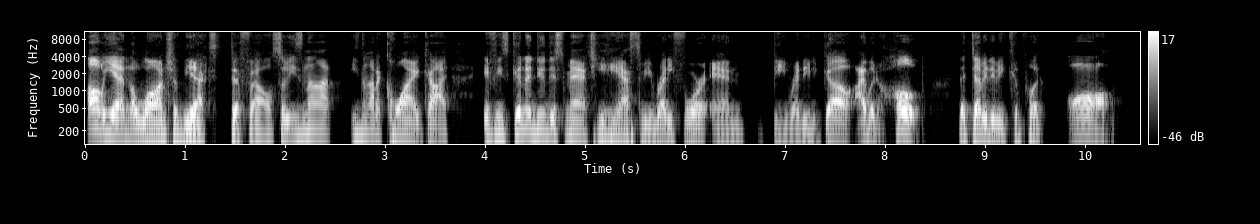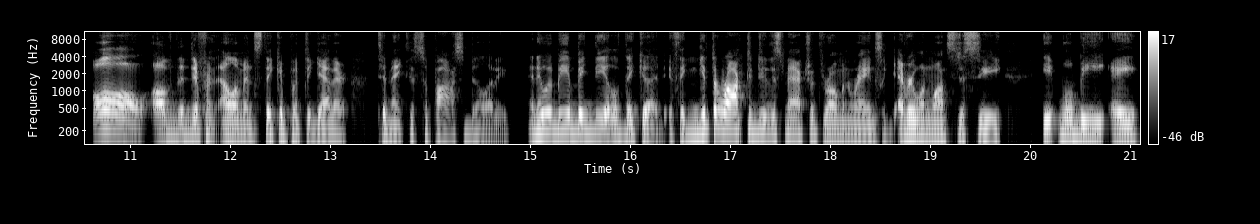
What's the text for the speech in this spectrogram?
Oh yeah, and the launch of the XFL. So he's not he's not a quiet guy if he's going to do this match, he, he has to be ready for it and be ready to go. I would hope that WWE could put all all of the different elements they could put together to make this a possibility. And it would be a big deal if they could. If they can get The Rock to do this match with Roman Reigns, like everyone wants to see, it will be a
